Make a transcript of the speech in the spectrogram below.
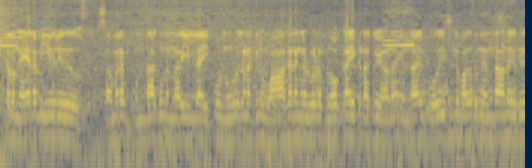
എത്ര നേരം ഈ ഒരു സമരം ഉണ്ടാകുമെന്നറിയില്ല. ഇപ്പോൾ നൂറുകണക്കിന് വാഹനങ്ങൾ ഇവിടെ ബ്ലോക്കായി കിടക്കുകയാണ്. എന്തായാലും പോലീസിന്റെ ഭാഗത്തുനിന്ന് എന്താണ് ഒരു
